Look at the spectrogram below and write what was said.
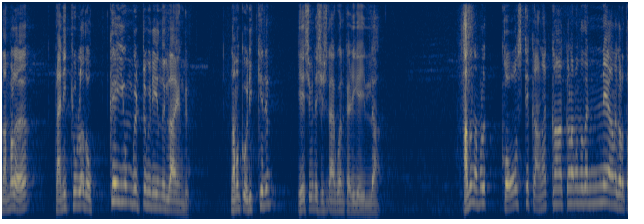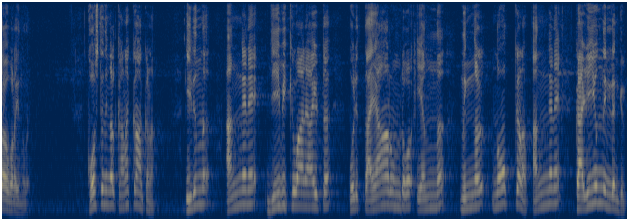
നമ്മൾ തനിക്കുള്ളതൊക്കെയും വിട്ടുപിരിയുന്നില്ല എങ്കിൽ നമുക്കൊരിക്കലും യേശുവിന്റെ ശിഷ്യനാകുവാൻ കഴിയുകയില്ല. അത് നമ്മൾ കോസ്റ്റ് കണക്കാക്കണമെന്ന് തന്നെയാണ് കർത്താവ് പറയുന്നത്. കോസ്റ്റ് നിങ്ങൾ കണക്കാക്കണം. ഇരുന്ന് അങ്ങനെ ജീവിക്കുവാനായിട്ട് ഒരു തയ്യാറുണ്ടോ എന്ന് നിങ്ങൾ നോക്കണം. അങ്ങനെ കഴിയുന്നില്ലെങ്കിൽ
